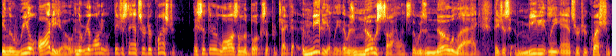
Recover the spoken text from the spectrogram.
In the real audio, in the real audio, they just answered her question. They said there are laws on the books that protect that. Immediately, there was no silence, there was no lag. They just immediately answered her question.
